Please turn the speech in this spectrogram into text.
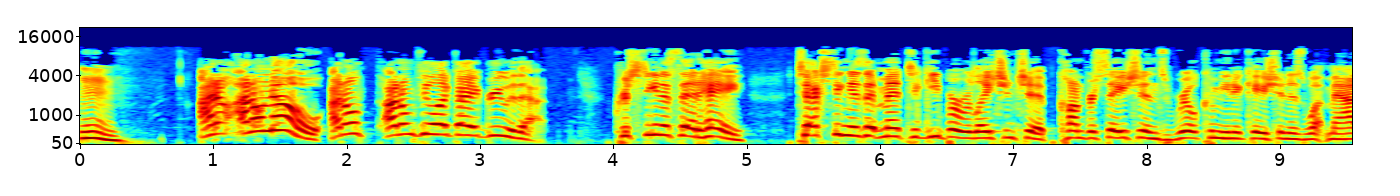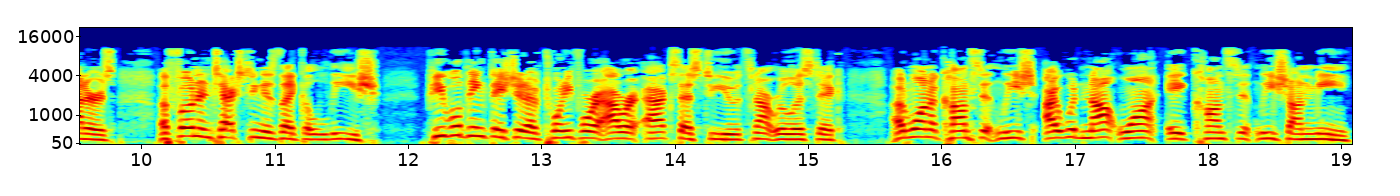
Mm. I don't I don't know. I don't I don't feel like I agree with that. Christina said, "Hey, Texting isn't meant to keep a relationship. Conversations, real communication is what matters. A phone and texting is like a leash. People think they should have 24 hour access to you. It's not realistic. I'd want a constant leash. I would not want a constant leash on me.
